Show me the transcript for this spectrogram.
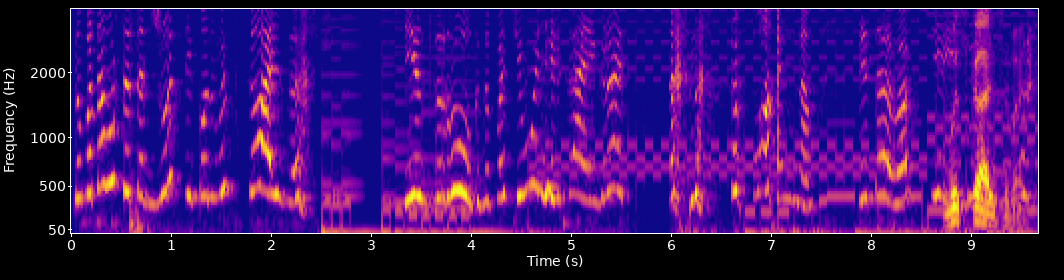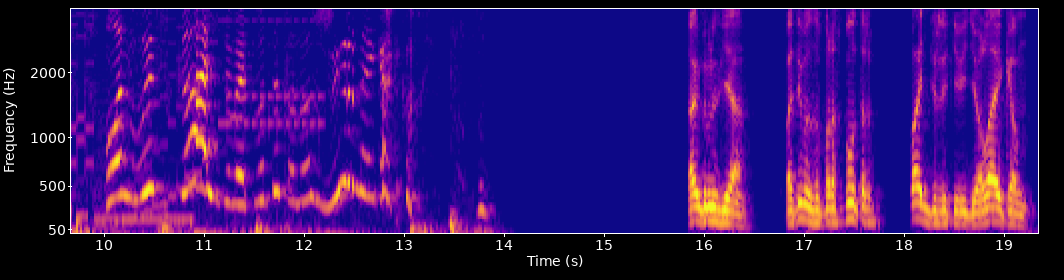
Ну потому что этот джойстик, он выскальзывает из рук. Ну почему нельзя играть нормально? Это вообще... Выскальзывай. Он выскальзывает. Вот это оно жирное какое. Так, друзья, спасибо за просмотр. Поддержите видео лайком.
